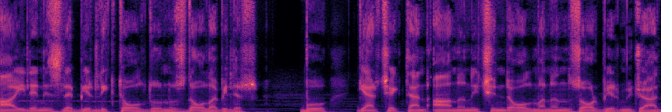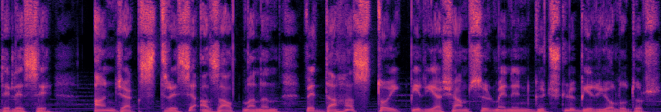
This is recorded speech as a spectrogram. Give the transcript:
ailenizle birlikte olduğunuzda olabilir. Bu gerçekten anın içinde olmanın zor bir mücadelesi ancak stresi azaltmanın ve daha stoik bir yaşam sürmenin güçlü bir yoludur.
